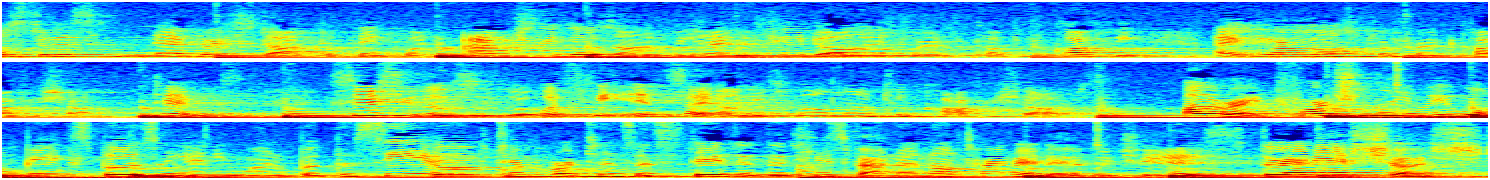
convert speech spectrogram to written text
Most of us never stop to think what actually goes on behind a few dollars worth cup of coffee at your most preferred coffee shop, Tim's. Seriously though, Suba, what's the insight on these well-known two coffee shops? Alright, fortunately, we won't be exposing anyone, but the CEO of Tim Hortons has stated that he's found an alternative. Which is Thorania Shush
